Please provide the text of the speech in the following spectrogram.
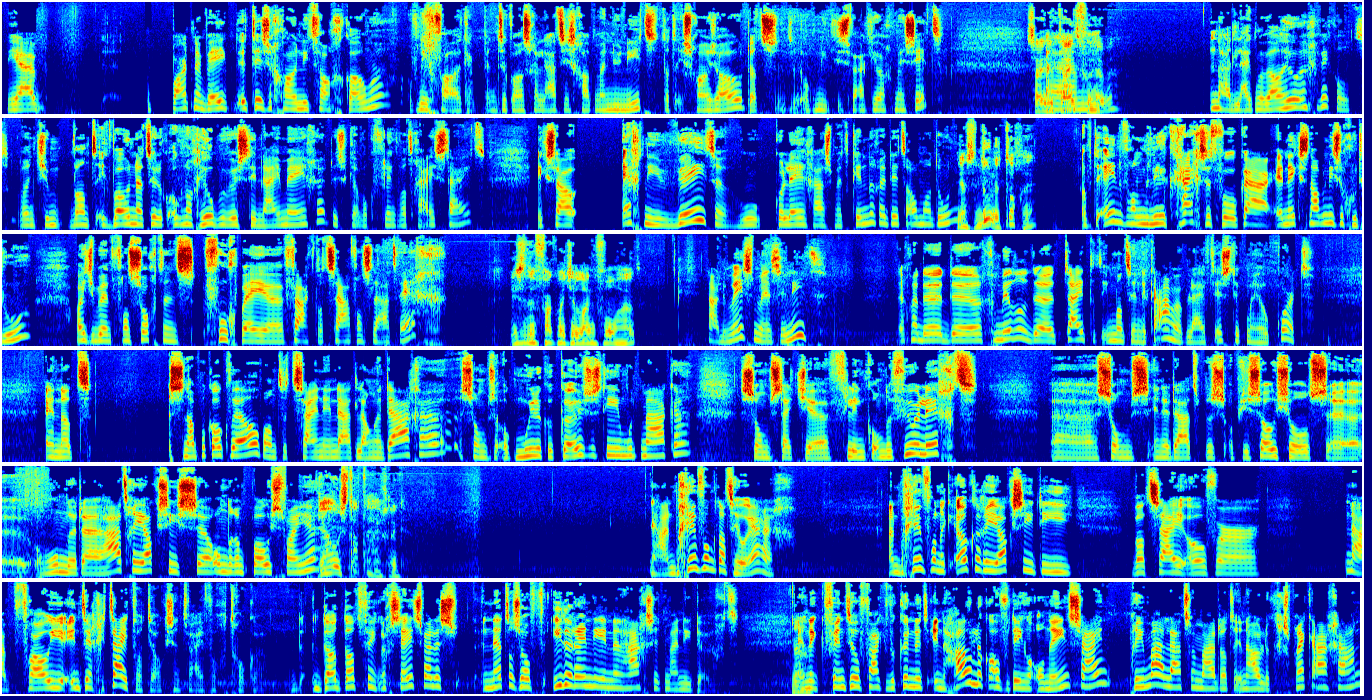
ja partner weet, het is er gewoon niet van gekomen. Of in ieder geval, ik heb natuurlijk wel eens relaties gehad, maar nu niet. Dat is gewoon zo. Dat is ook niet iets waar ik heel erg mee zit. Zou je er tijd voor Ehm, hebben? Nou, het lijkt me wel heel ingewikkeld. Want, je, want ik woon natuurlijk ook nog heel bewust in Nijmegen. Dus ik heb ook flink wat reistijd. Ik zou echt niet weten hoe collega's met kinderen dit allemaal doen. Ja, ze doen het toch, hè? Op de een of andere manier krijgen ze het voor elkaar. En ik snap niet zo goed hoe. Want je bent van 's ochtends vroeg ben je vaak tot 's avonds laat weg. Is het een vak wat je lang volhoudt? Nou, de meeste mensen niet. De, de gemiddelde tijd dat iemand in de kamer blijft is natuurlijk maar heel kort. En dat snap ik ook wel, want het zijn inderdaad lange dagen. Soms ook moeilijke keuzes die je moet maken. Soms dat je flink onder vuur ligt. Eh, soms inderdaad op, op je socials eh, honderden haatreacties eh, onder een post van je. Ja, hoe is dat eigenlijk? Ja, in het begin vond ik dat heel erg. Aan het begin vond ik elke reactie die wat zei over. Nou, vooral je integriteit wordt telkens in twijfel getrokken. Dat, dat vind ik nog steeds wel eens net alsof iedereen die in Den Haag zit mij niet deugt. Ja. En ik vind heel vaak, we kunnen het inhoudelijk over dingen oneens zijn. Prima, laten we maar dat inhoudelijk gesprek aangaan.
